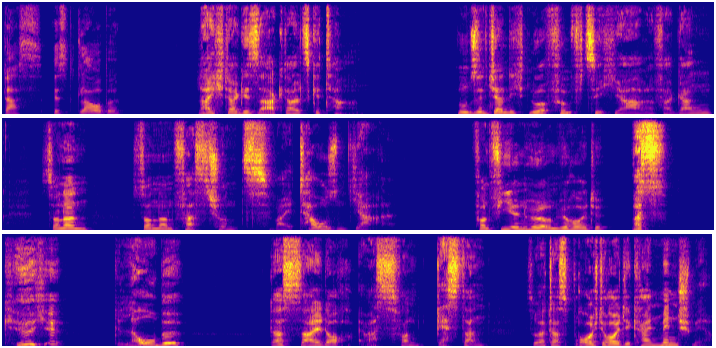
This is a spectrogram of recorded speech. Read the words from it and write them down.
Das ist Glaube. Leichter gesagt als getan. Nun sind ja nicht nur 50 Jahre vergangen, sondern sondern fast schon 2000 Jahre. Von vielen hören wir heute, was? Kirche? Glaube? Das sei doch was von gestern. So etwas bräuchte heute kein Mensch mehr.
